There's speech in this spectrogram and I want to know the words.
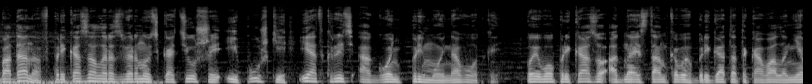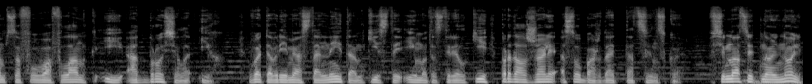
Баданов приказал развернуть «Катюши» и пушки и открыть огонь прямой наводкой. По его приказу одна из танковых бригад атаковала немцев во фланг и отбросила их. В это время остальные танкисты и мотострелки продолжали освобождать Тацинскую. В 17.00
